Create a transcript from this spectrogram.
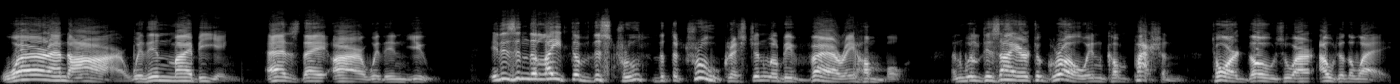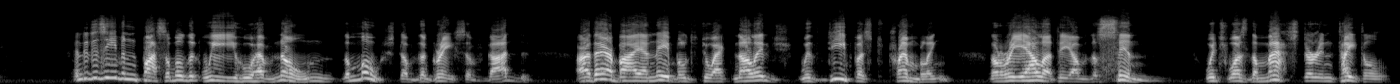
were and are within my being, as they are within you. It is in the light of this truth that the true Christian will be very humble and will desire to grow in compassion toward those who are out of the way. And it is even possible that we who have known the most of the grace of God are thereby enabled to acknowledge with deepest trembling the reality of the sin which was the master in title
